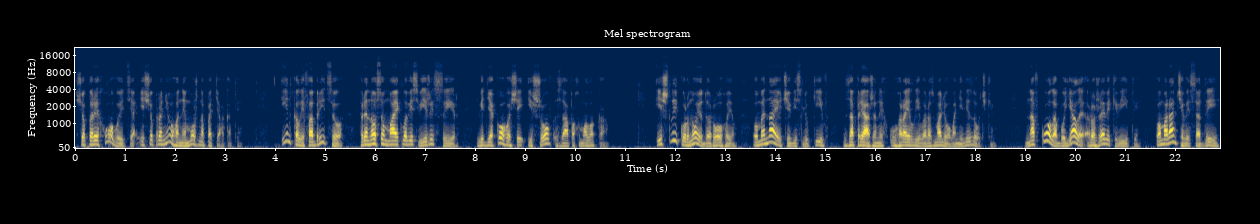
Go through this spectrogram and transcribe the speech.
що переховується і що про нього не можна потякати. Інколи Фабріціо приносив Майклові свіжий сир, від якого ще й ішов запах молока. Ішли курною дорогою, оминаючи віслюків, запряжених у грайливо розмальовані візочки. Навколо буяли рожеві квіти, помаранчеві сади,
